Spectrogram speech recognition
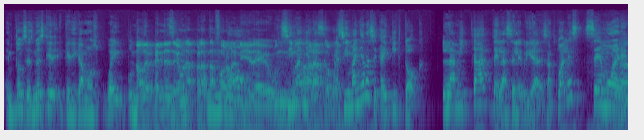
entonces no es que, que digamos, güey, No dependes de una plataforma no. ni de un si aparato, güey. si mañana se cae TikTok, la mitad de las celebridades actuales se mueren.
